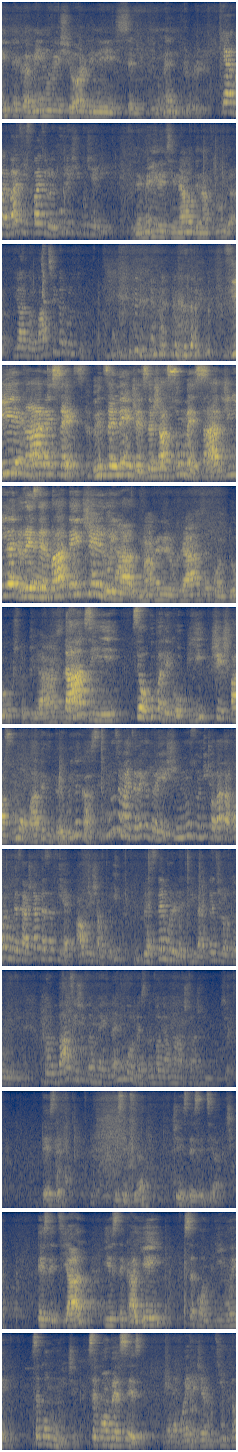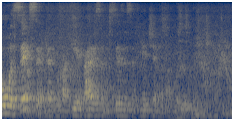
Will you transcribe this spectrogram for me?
Unite căminului și ordinii sentimentului. Iar bărbații spațiului public și cuceririi. Femeile țineau de natură. Iar bărbații de cultură. Fiecare sex înțelege să-și asume sarcinile rezervate celuilalt. Mamele lucrează, conduc, studiază. Tații se ocupă de copii și își asumă o parte din treburile casei. Nu se mai înțeleg între ei și nu sunt niciodată acolo unde se așteaptă să fie. Au ce și-au dorit, blestemul libertăților domnului. Bărbații și femeile nu vorbesc întotdeauna același lucru. Este esențial. Ce este esențial? Esențial este ca ei să continue să comunice, să converseze. E nevoie de cel puțin două sexe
